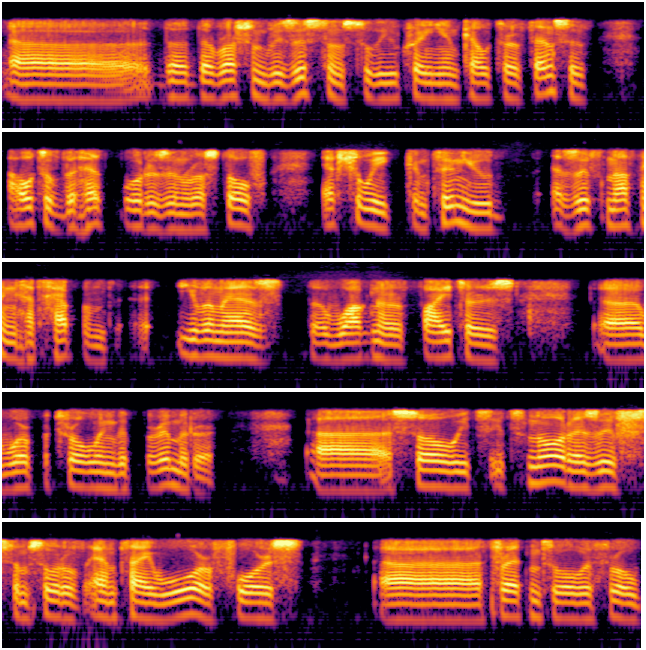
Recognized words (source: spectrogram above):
uh, the, the Russian resistance to the Ukrainian counteroffensive out of the headquarters in Rostov actually continued as if nothing had happened, even as the Wagner fighters uh, were patrolling the perimeter. Uh, so it's it's not as if some sort of anti-war force uh, threatened to overthrow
